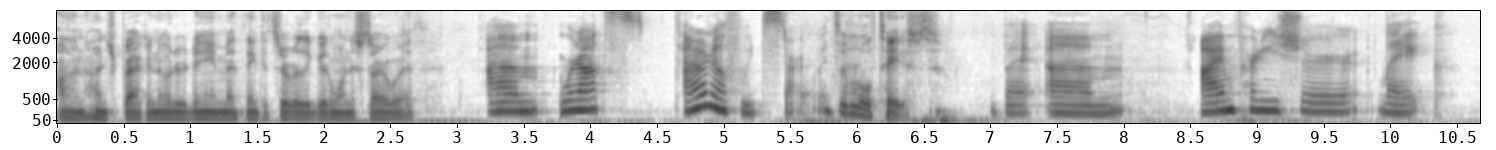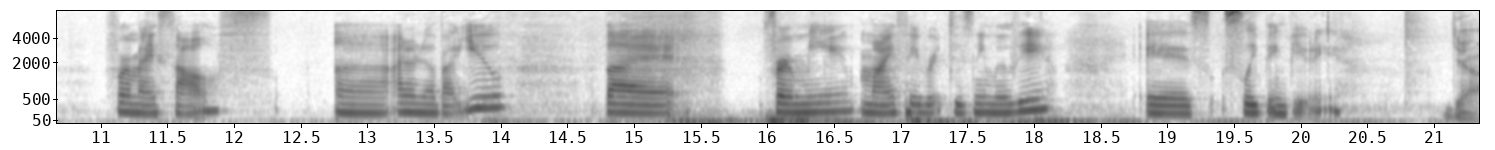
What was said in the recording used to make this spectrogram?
on Hunchback of Notre Dame, I think it's a really good one to start with. Um, we're not. I don't know if we'd start with It's a little taste. but um, I'm pretty sure. Like for myself, uh, I don't know about you, but for me, my favorite Disney movie is Sleeping Beauty. Yeah.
